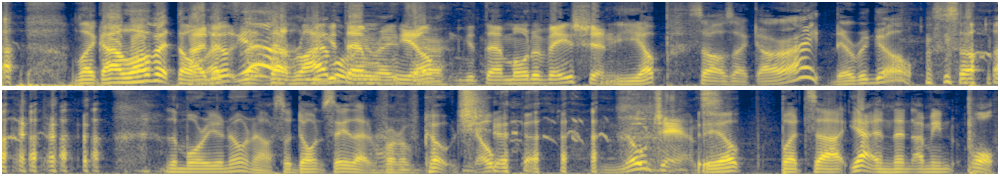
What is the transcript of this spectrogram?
I'm like, I love it though. I That's do. Yeah. that rivalry you get that, right know, there. get that motivation. Yep. So I was like, all right, there we go. So the more you know now. So don't say that in front of coach. Nope. no chance. Yep. But uh, yeah, and then I mean, well,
